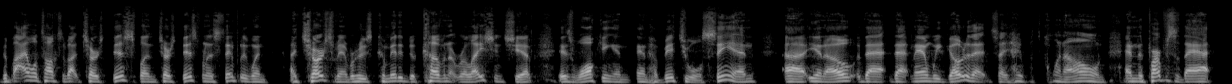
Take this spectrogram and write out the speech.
the Bible talks about church discipline. Church discipline is simply when a church member who's committed to covenant relationship is walking in, in habitual sin, uh, you know, that, that man, we go to that and say, hey, what's going on? And the purpose of that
